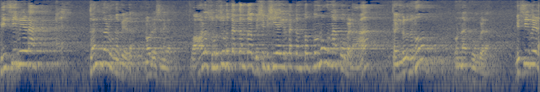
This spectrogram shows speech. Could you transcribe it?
ಬಿಸಿ ಬೇಡ ಗಂಗಳು ಉಣಬೇಡ. ನೋಡ್ರಿ ಶನಗ ಬಹಳ ಸುಡು ಸುಡತಕ್ಕಂತ ಬಿಸಿ ಬಿಸಿಯಾಗಿರ್ತಕ್ಕಂಥದ್ದನ್ನು ಉಣ್ಣಾಕ್ ಹೋಗ್ಬೇಡ. ತಂಗಳದನು ಉಣ್ಣಾಕ್ ಹೋಗ್ಬೇಡ. ಬಿಸಿ ಬೇಡ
